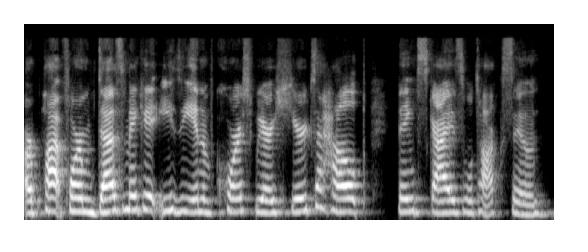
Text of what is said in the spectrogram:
Our platform does make it easy. And of course, we are here to help. Thanks, guys. We'll talk soon.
